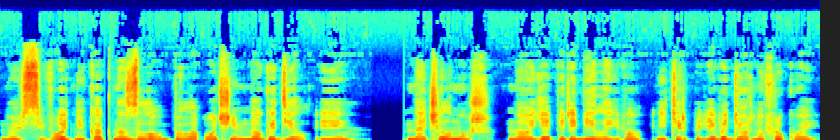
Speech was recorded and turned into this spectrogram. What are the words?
но сегодня, как назло, было очень много дел, и... Начал муж, но я перебила его, нетерпеливо дернув рукой.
